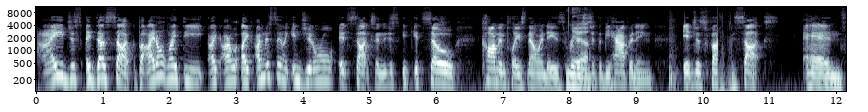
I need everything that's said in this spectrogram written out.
I just it does suck, but I don't like the like I like I'm just saying like in general it sucks and it just it, it's so commonplace nowadays for yeah. this shit to be happening. It just fucking sucks. And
